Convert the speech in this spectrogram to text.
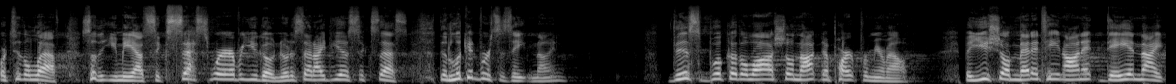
or to the left, so that you may have success wherever you go. Notice that idea of success. Then look at verses 8 and 9. This book of the law shall not depart from your mouth But you shall meditate on it day and night,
